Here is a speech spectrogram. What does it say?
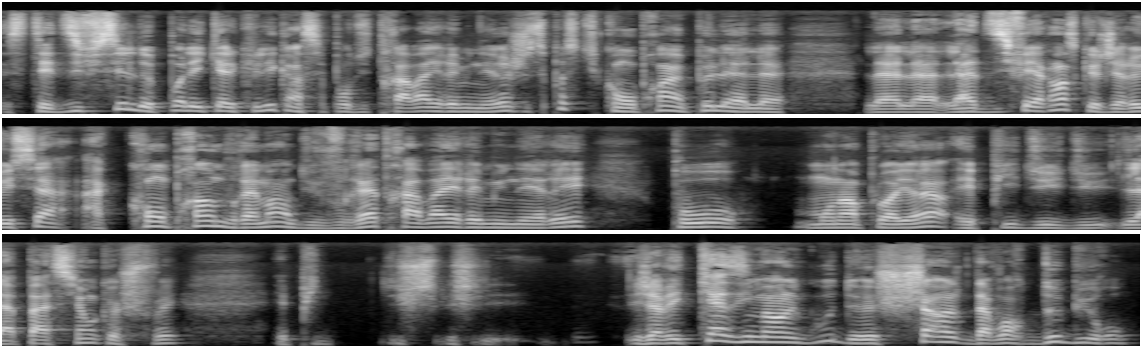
c'était difficile de pas les calculer quand c'est pour du travail rémunéré. Je sais pas si tu comprends un peu la, la, la, la différence que j'ai réussi à, à, comprendre vraiment du vrai travail rémunéré pour mon employeur et puis du, du la passion que je fais. Et puis j'avais quasiment le goût de changer, d'avoir deux bureaux.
